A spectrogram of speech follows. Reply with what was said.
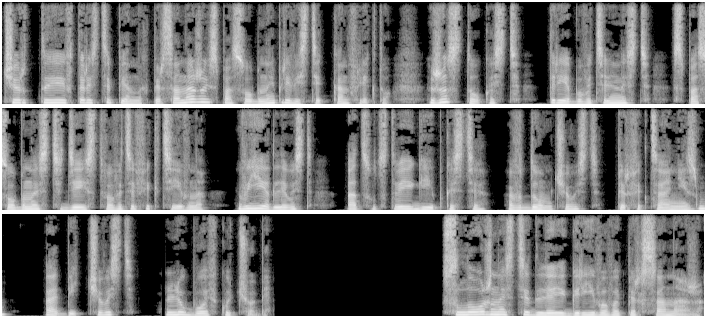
Черты второстепенных персонажей, способные привести к конфликту. Жестокость, требовательность, способность действовать эффективно, въедливость, отсутствие гибкости, вдумчивость, перфекционизм, обидчивость, любовь к учебе. Сложности для игривого персонажа.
